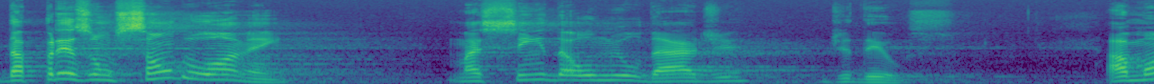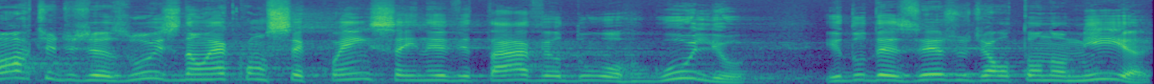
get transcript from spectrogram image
da presunção do homem, mas sim da humildade de Deus. A morte de Jesus não é consequência inevitável do orgulho e do desejo de autonomia,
